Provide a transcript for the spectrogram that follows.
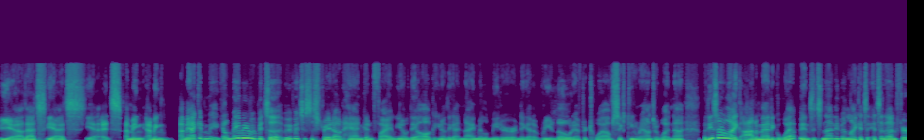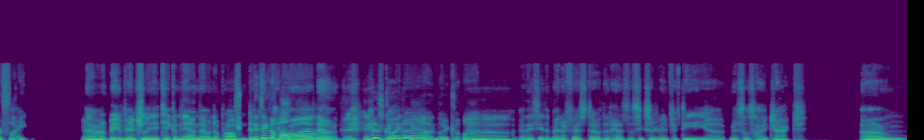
Yeah, that's yeah, it's yeah, it's. I mean, I mean, I mean, I could you know maybe if it's a maybe it's just a straight out handgun fight. You know, they all you know they got nine millimeter and they got to reload after 12, 16 rounds or whatnot. But these are like automatic weapons. It's not even like it's it's an unfair fight. Uh, eventually they take them down though, no problem. Take they take them, them all, all down. what is going on? Like, come on. Uh, and they see the manifesto that has the 650 uh, missiles hijacked. Um,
